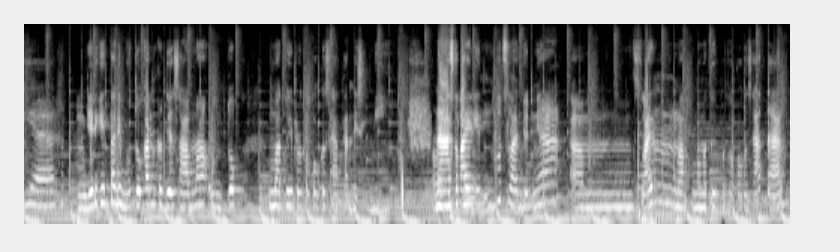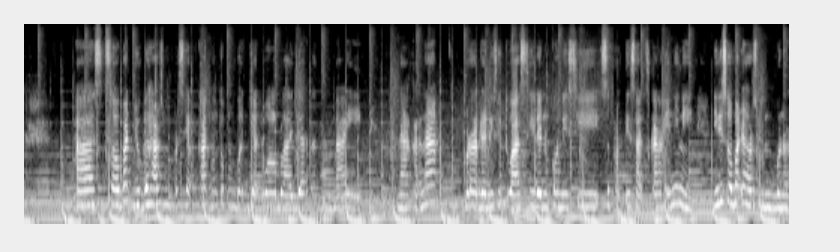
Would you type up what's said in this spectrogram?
iya. Hmm, jadi kita dibutuhkan kerjasama untuk mematuhi protokol kesehatan di sini. Nah, Oke. selain itu selanjutnya em, selain mem- mematuhi protokol kesehatan, eh, sobat juga harus mempersiapkan untuk membuat jadwal belajar dengan baik. Nah, karena berada di situasi dan kondisi seperti saat sekarang ini nih, jadi sobat harus benar-benar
